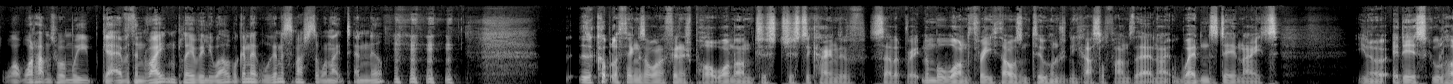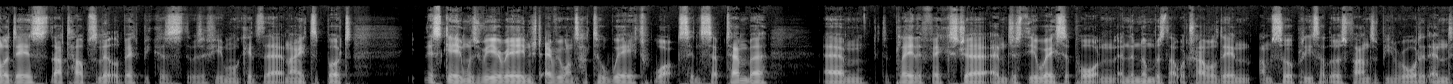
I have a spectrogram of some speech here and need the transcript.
what what happens when we get everything right and play really well? We're gonna we're gonna smash someone like ten 0 There's a couple of things I want to finish part one on just just to kind of celebrate. Number one, three thousand two hundred Newcastle fans there tonight. Wednesday night, you know, it is school holidays. That helps a little bit because there was a few more kids there tonight, but this game was rearranged. Everyone's had to wait what since September um, to play the fixture and just the away support and, and the numbers that were travelled in. I'm so pleased that those fans have been rewarded. And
